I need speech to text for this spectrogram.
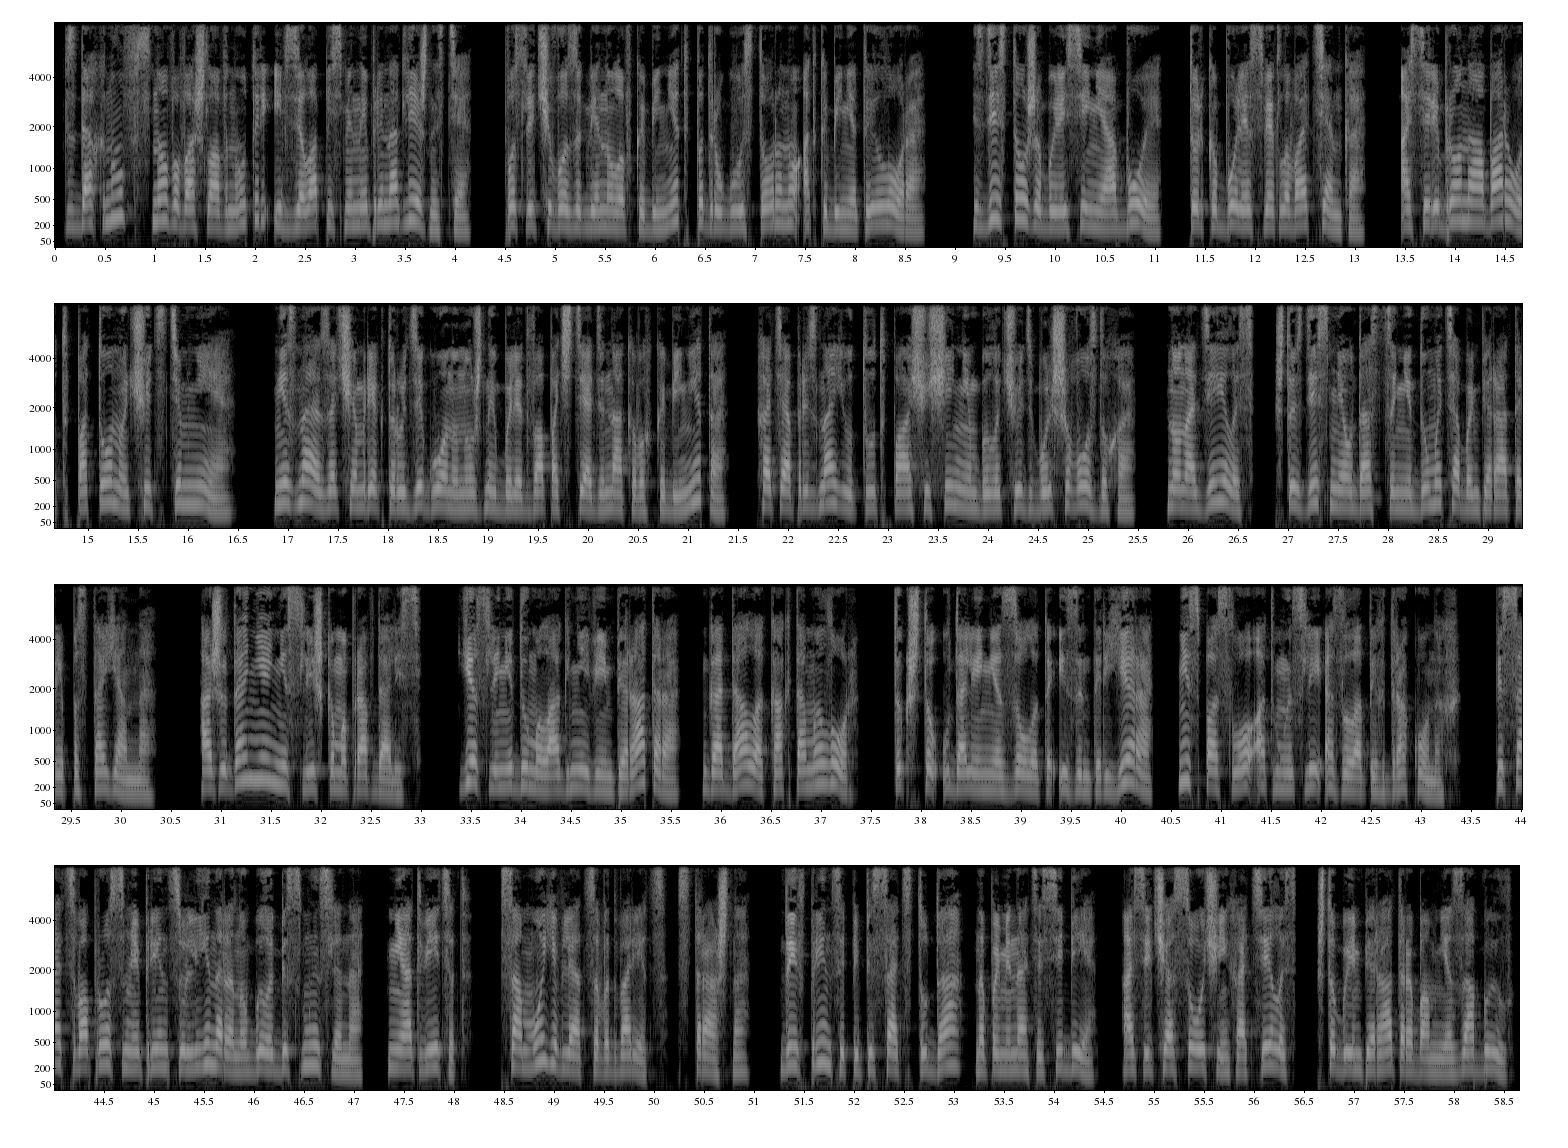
Вздохнув, снова вошла внутрь и взяла письменные принадлежности, после чего заглянула в кабинет по другую сторону от кабинета Илора. Здесь тоже были синие обои, только более светлого оттенка, а серебро наоборот, по тону чуть темнее. Не знаю, зачем ректору Дигону нужны были два почти одинаковых кабинета, хотя, признаю, тут по ощущениям было чуть больше воздуха, но надеялась, что здесь мне удастся не думать об императоре постоянно. Ожидания не слишком оправдались. Если не думала о гневе императора, гадала, как там и лор, так что удаление золота из интерьера не спасло от мыслей о золотых драконах. Писать с вопросами принцу Линнерену было бессмысленно, не ответят. Самой являться во дворец страшно. Да и в принципе писать туда, напоминать о себе. А сейчас очень хотелось, чтобы император обо мне забыл.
